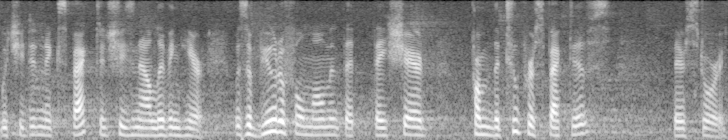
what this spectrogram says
which he didn't expect, and she's now living here. It was a beautiful moment that they shared from the two perspectives their story.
